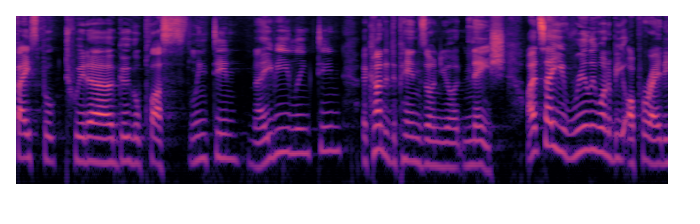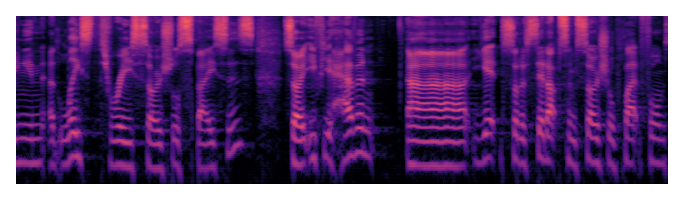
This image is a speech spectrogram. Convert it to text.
Facebook, Twitter, Google, Plus, LinkedIn, maybe LinkedIn. It kind of depends on your niche. I'd say you really want to be operating in at least three social spaces. So if you haven't uh, yet sort of set up some social platforms,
